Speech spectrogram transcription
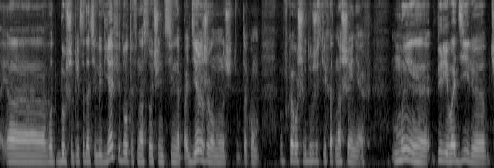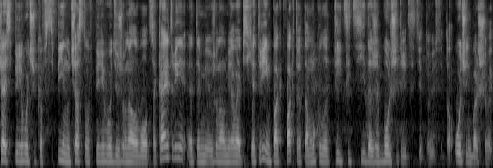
Э, Вот бывший председатель Илья Федотов нас очень сильно поддерживал, мы очень в таком в хороших дружеских отношениях. Мы переводили, часть переводчиков СПИН участвовал в переводе журнала World Psychiatry, это журнал «Мировая психиатрия», импакт-фактор там около 30, даже больше 30, то есть это очень большой.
